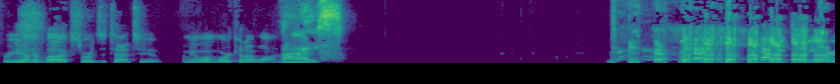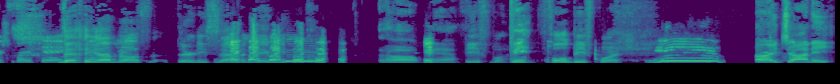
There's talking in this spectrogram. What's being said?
300 bucks towards a tattoo. I mean, what more could I want? Nice. Happy, happy 21st birthday. The- yeah, bro. 37, baby. oh man. Beef boy. Be- Full beef boy. Woo! All right, Johnny.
